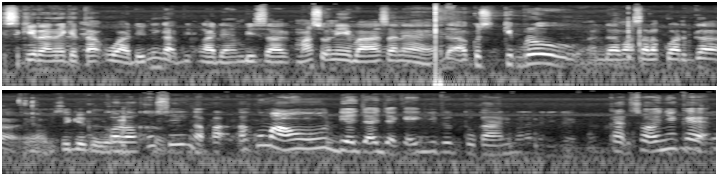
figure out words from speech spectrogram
sekiranya kita wah ini nggak nggak ada yang bisa masuk nih bahasannya. Ya udah aku skip bro. Ada masalah keluarga ya bisa gitu. Kalau aku sih nggak pak. Aku mau diajak-ajak kayak gitu tuh kan. Ka- soalnya kayak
